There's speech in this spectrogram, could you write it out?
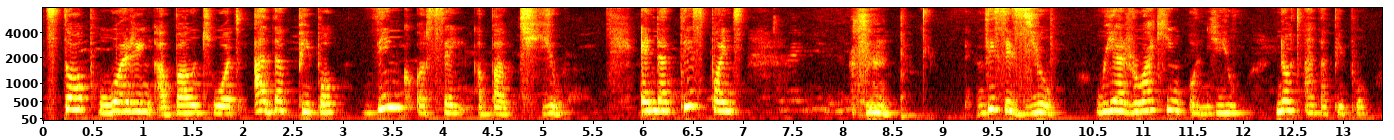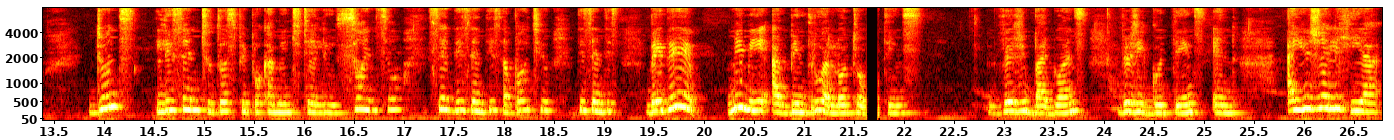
stop worrying about what other people think or say about you. And at this point this is you. We are working on you not other people. Don't listen to those people coming to tell you so and so said this and this about you this and this. By the mimi i've been through a lot of things very bad ones very good things and i usually hear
